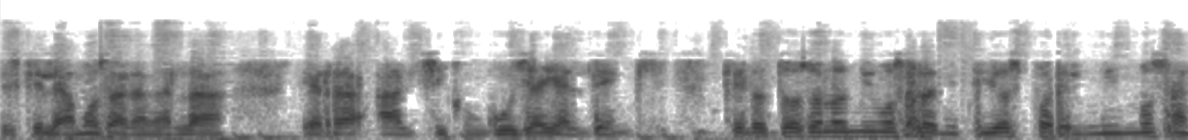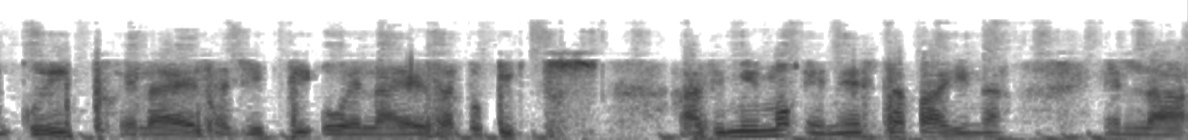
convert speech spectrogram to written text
es que le vamos a ganar la guerra al chikungunya y al dengue, que los dos son los mismos transmitidos por el mismo zancudito, el Aedes aegypti o el Aedes albopictus. Asimismo, en esta página, en la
